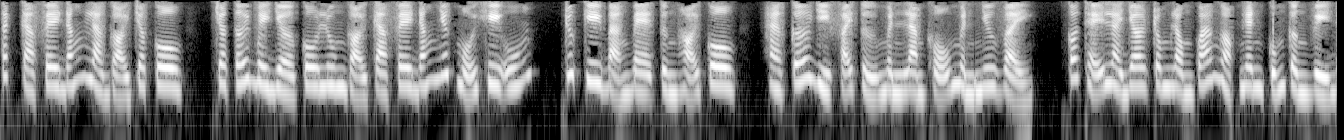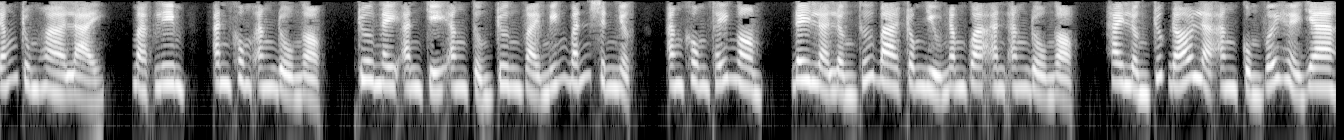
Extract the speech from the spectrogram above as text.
tách cà phê đắng là gọi cho cô, cho tới bây giờ cô luôn gọi cà phê đắng nhất mỗi khi uống, trước khi bạn bè từng hỏi cô, hà cớ gì phải tự mình làm khổ mình như vậy, có thể là do trong lòng quá ngọt nên cũng cần vị đắng trung hòa lại, Mạc Liêm, anh không ăn đồ ngọt, trưa nay anh chỉ ăn tượng trưng vài miếng bánh sinh nhật, ăn không thấy ngon, đây là lần thứ ba trong nhiều năm qua anh ăn đồ ngọt, hai lần trước đó là ăn cùng với Hề Gia,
